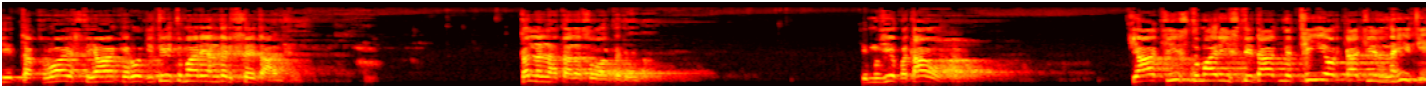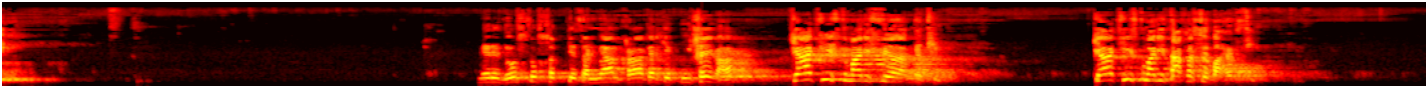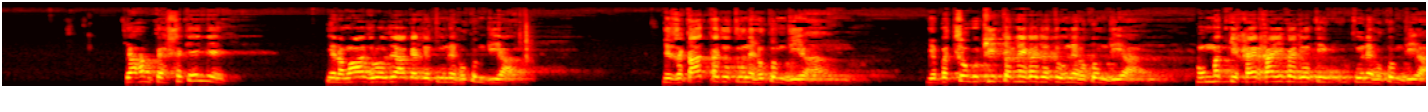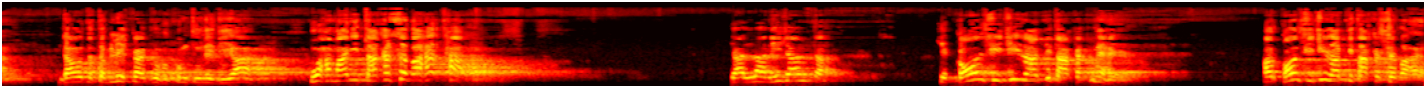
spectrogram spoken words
कि तकवा इख्तियार करो जितनी तुम्हारे अंदर इस्तेदाद है। कल अल्लाह ताला सवाल करेगा कि मुझे बताओ, क्या चीज़ तुम्हारी इस्तेदाद में थी और क्या चीज़ नहीं थी? मेरे दोस्तों, सबके दरमियान खड़ा करके पूछेगा, क्या चीज़ तुम्हारी इस्तेदाद में थी? क्या चीज़ तुम्हारी ताकत से बाहर थी? क्या हम कह सकेंगे? ये नमाज़ रोजा का जो तूने हुक्म दिया, ये जक़ात का जो तूने हुक्म दिया, ये बच्चों को ठीक करने का जो तूने हुक्म दिया, उम्मत की खैर खाई का जो तूने हुक्म दिया, दावत तबलीग का जो हुक्म तूने दिया, वो हमारी ताकत से बाहर था। क्या अल्लाह नहीं जानता कि कौन सी चीज़ आपकी ताकत में है और कौन सी चीज़ आपकी ताकत से बाहर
